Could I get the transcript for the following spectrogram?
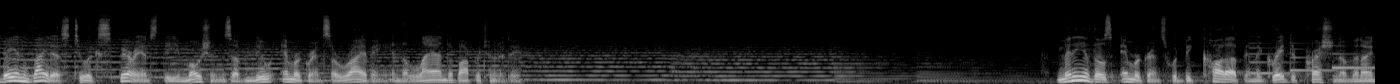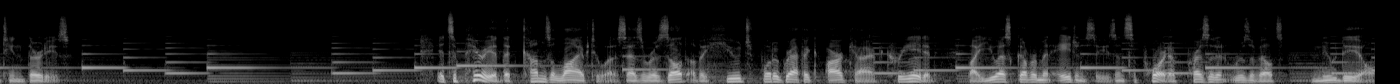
They invite us to experience the emotions of new immigrants arriving in the land of opportunity. Many of those immigrants would be caught up in the Great Depression of the 1930s. It's a period that comes alive to us as a result of a huge photographic archive created by U.S. government agencies in support of President Roosevelt's New Deal.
